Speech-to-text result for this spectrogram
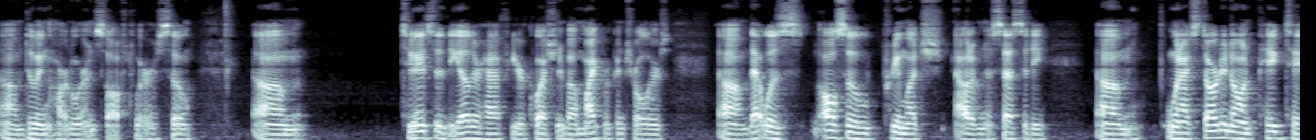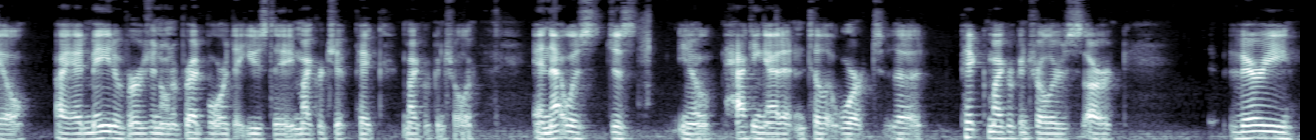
um, doing hardware and software. So, um, to answer the other half of your question about microcontrollers, um, that was also pretty much out of necessity. When I started on Pigtail, I had made a version on a breadboard that used a microchip PIC microcontroller, and that was just you know hacking at it until it worked. The PIC microcontrollers are very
